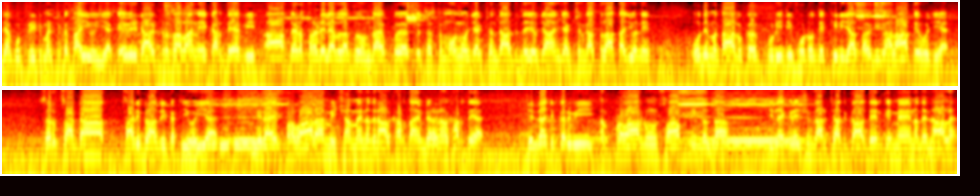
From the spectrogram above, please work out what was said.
ਜਾਂ ਕੋਈ ਟ੍ਰੀਟਮੈਂਟ ਚ ਕਤਾਈ ਹੋਈ ਹੈ। ਕਈ ਵਾਰੀ ਡਾਕਟਰ ਸਾਹਿਬਾਨ ਇਹ ਕਰਦੇ ਆ ਵੀ ਆਪ ਦਾ ਜਿਹੜਾ ਥਰਡੇ ਲੈਵਲ ਦਾ ਕੋਈ ਹੁੰਦਾ ਸਿਸਟਮ ਉਹਨੂੰ ਇੰਜੈਕਸ਼ਨ ਦੱਸ ਦਿੰਦੇ ਜੋ ਜਾਂ ਇੰਜੈਕਸ਼ਨ ਗਲਤ ਲਾਤਾ ਜੀ ਉਹਨੇ, ਉਹਦੇ ਮੁਤਾਬਕ ਕੁੜੀ ਦੀ ਫੋਟੋ ਦੇਖੀ ਨਹੀਂ ਜਾ ਸਕਦੀ ਵੀ ਹਾਲਾਤ ਇਹੋ ਜਿਹੇ ਆ ਸਰ, ਸਾਡਾ ਸਾਰੀ ਬਰਾਦਰੀ ਇਕੱਠੀ ਹੋਈ ਹੈ। ਮੇਰਾ ਇਹ ਪਰਿਵਾਰ ਆ, ਹਮੇਸ਼ਾ ਮੈਂ ਇਹਨਾਂ ਦੇ ਨਾਲ ਖੜਦਾ ਹਾਂ ਮੇਰੇ ਨਾਲ ਖੜਦੇ ਆ। ਜਿੰਨਾ ਚਿਰ ਵੀ ਪਰਿਵਾਰ ਨੂੰ ਇਨਸਾਫ਼ ਨਹੀਂ ਮਿਲਦਾ ਜਿੰਨਾ ਚਿਰ ਇਹ ਸੰਘਰਸ਼ ਅਧਿਕਾਰ ਦੇਣ ਕਿ ਮੈਂ ਇਹਨਾਂ ਦੇ ਨਾਲ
